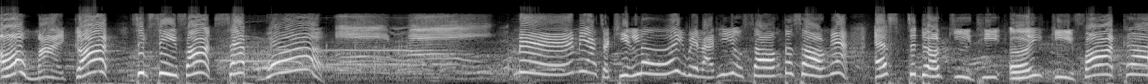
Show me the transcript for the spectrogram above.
โอ้ my god 14 ฟอดแซ่บเวอร์แหมไม่อยากจะคิดเลย เวลาที่อยู่2ต่อ2เนี่ย F จะโดนกี่ ทีเอ้ยกี่ฟอดคะ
